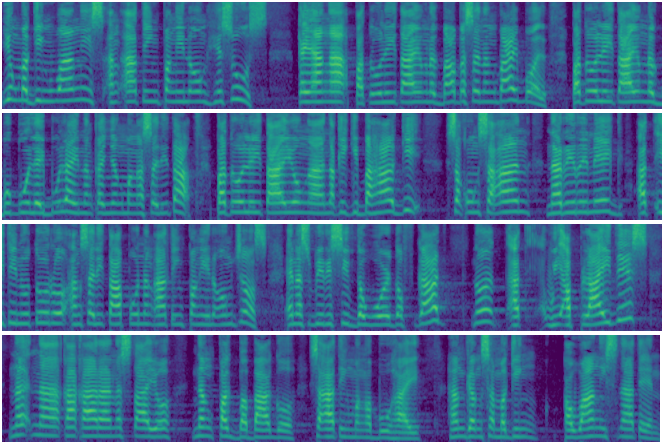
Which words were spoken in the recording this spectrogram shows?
Yung maging wangis ang ating Panginoong Jesus. Kaya nga, patuloy tayong nagbabasa ng Bible. Patuloy tayong nagbubulay-bulay ng kanyang mga salita. Patuloy tayong uh, nakikibahagi sa kung saan naririnig at itinuturo ang salita po ng ating Panginoong Diyos. And as we receive the Word of God, no, at we apply this, na, nakakaranas tayo ng pagbabago sa ating mga buhay hanggang sa maging kawangis natin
